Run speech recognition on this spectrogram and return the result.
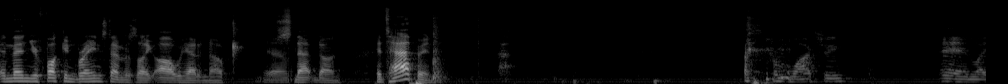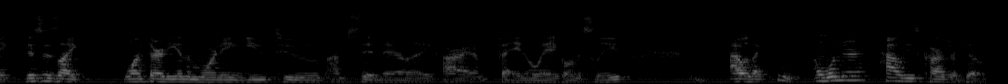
and then your fucking brainstem is like, oh, we had enough. Yeah. Snap done. It's happened. From watching, and like this is like 1.30 in the morning. YouTube. I'm sitting there like, all right, I'm fading away, going to sleep. I was like, hmm, I wonder how these cars are built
